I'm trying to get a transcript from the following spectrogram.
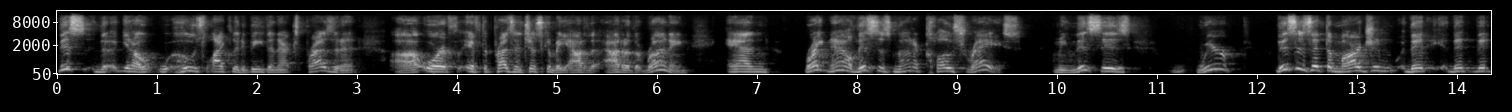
This, the, you know, who's likely to be the next president uh, or if, if the president's just going to be out of the out of the running. And right now, this is not a close race. I mean, this is we're this is at the margin that that that,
